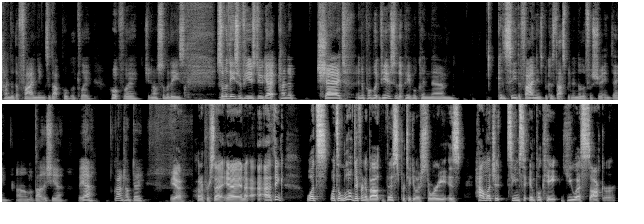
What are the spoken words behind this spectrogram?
kind of the findings of that publicly. Hopefully, you know, some of these some of these reviews do get kind of shared in the public view so that people can um can see the findings because that's been another frustrating thing um about this year. But yeah, Groundhog Day. Yeah, hundred percent. Yeah, and I, I think What's what's a little different about this particular story is how much it seems to implicate U.S. soccer.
